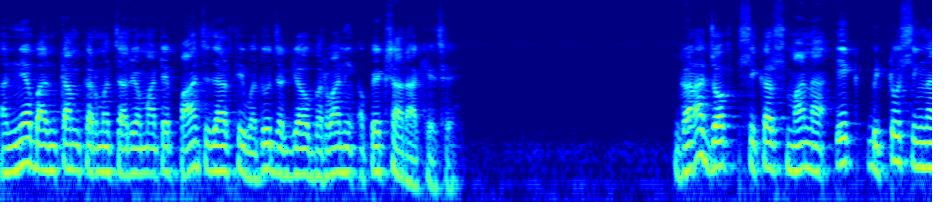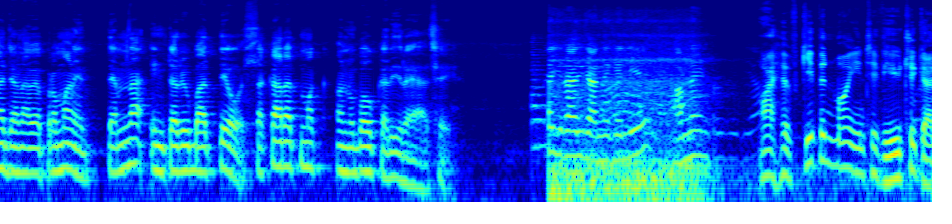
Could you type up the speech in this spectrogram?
અન્ય બાંધકામ કર્મચારીઓ માટે પાંચ હજારથી વધુ જગ્યાઓ ભરવાની અપેક્ષા રાખે છે. ઘણા જોબ સિકર્સમાંના એક બિટ્ટુ સિંહના જણાવ્યા પ્રમાણે તેમના ઇન્ટરવ્યૂ બાદ તેઓ સકારાત્મક અનુભવ કરી રહ્યા છે I have given my interview to go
